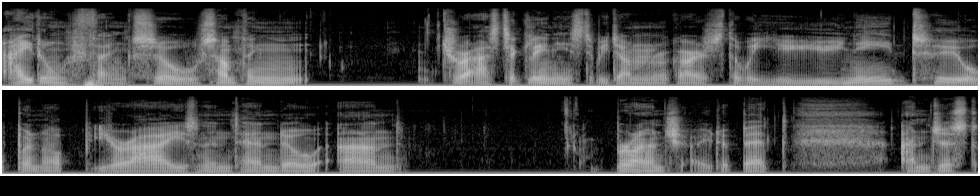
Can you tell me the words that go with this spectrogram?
I don't think so. Something drastically needs to be done in regards to the Wii U. You need to open up your eyes, Nintendo, and branch out a bit and just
